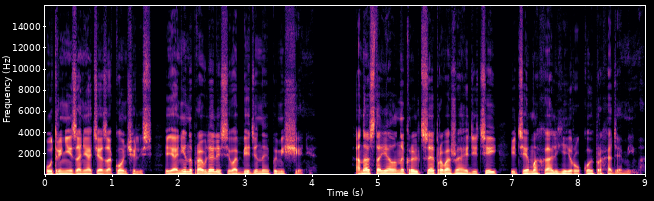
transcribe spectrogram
Утренние занятия закончились, и они направлялись в обеденное помещение. Она стояла на крыльце, провожая детей, и те махали ей рукой, проходя мимо.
